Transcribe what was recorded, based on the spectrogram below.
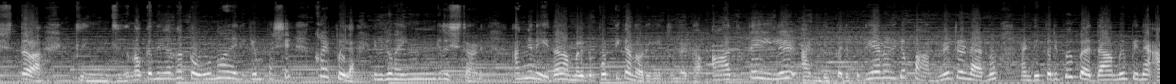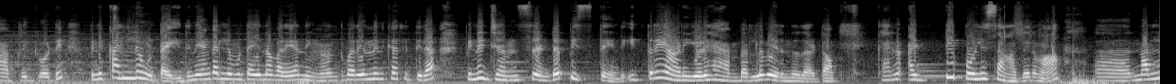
ഇഷ്ടമാണ് ക്രിഞ്ച് എന്നൊക്കെ നിങ്ങൾക്ക് തോന്നുമായിരിക്കും പക്ഷെ കുഴപ്പമില്ല. എനിക്ക് ഭയങ്കര ഇഷ്ടമാണ്. അങ്ങനെ ഇതാ നമ്മളിത് പൊട്ടിക്കാൻ തുടങ്ങിയിട്ടുണ്ട് കേട്ടോ. ആദ്യത്തെ ഇതിൽ അണ്ടിപ്പരിപ്പ്. ഞാൻ ഒരിക്കൽ പറഞ്ഞിട്ടുണ്ടായിരുന്നു. അണ്ടിപ്പരിപ്പ് ബദാം പിന്നെ ആപ്രിക്കോട്ട് പിന്നെ കല്ലുമുട്ടായി. ഇതിന് ഞാൻ കല്ലുമുട്ടായി എന്നാ പറയാ? നിങ്ങളെന്ത് പറയുന്നത് എനിക്കറിയത്തില്ല. പിന്നെ ജംസ് ഉണ്ട് പിസ്ത ഉണ്ട്. ഇത്രയാണ് ഈ ഒരു ഹാമ്പറിൽ വരുന്നത് കേട്ടോ. കാരണം അടിപൊളി സാധനമാണ് നല്ല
